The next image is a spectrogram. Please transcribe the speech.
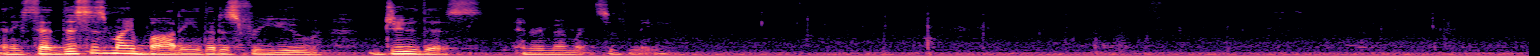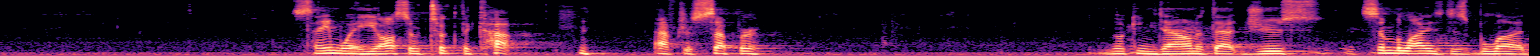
and he said, This is my body that is for you. Do this in remembrance of me. Same way, he also took the cup after supper. Looking down at that juice, it symbolized his blood.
